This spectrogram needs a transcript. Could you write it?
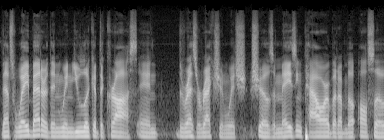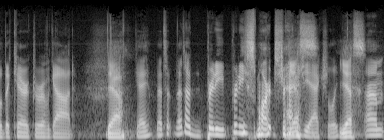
that's way better than when you look at the cross and the resurrection, which shows amazing power, but also the character of God. Yeah. Okay, that's a, that's a pretty pretty smart strategy, yes. actually. Yes. Um,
